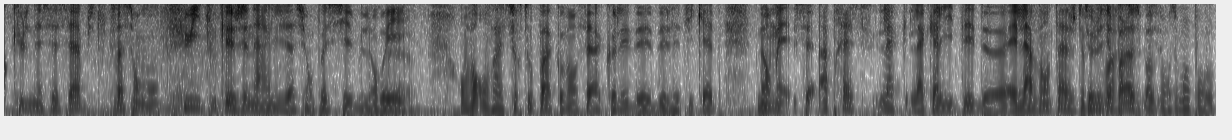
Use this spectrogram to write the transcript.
recul nécessaire. Puis de toute façon, on fuit toutes les généralisations possibles. Donc, Oui. euh, on va, on va surtout pas commencer à coller des, des étiquettes. Non, mais après, la, la qualité de et l'avantage de Ce que je veux dire par là, c'est pas forcément pour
